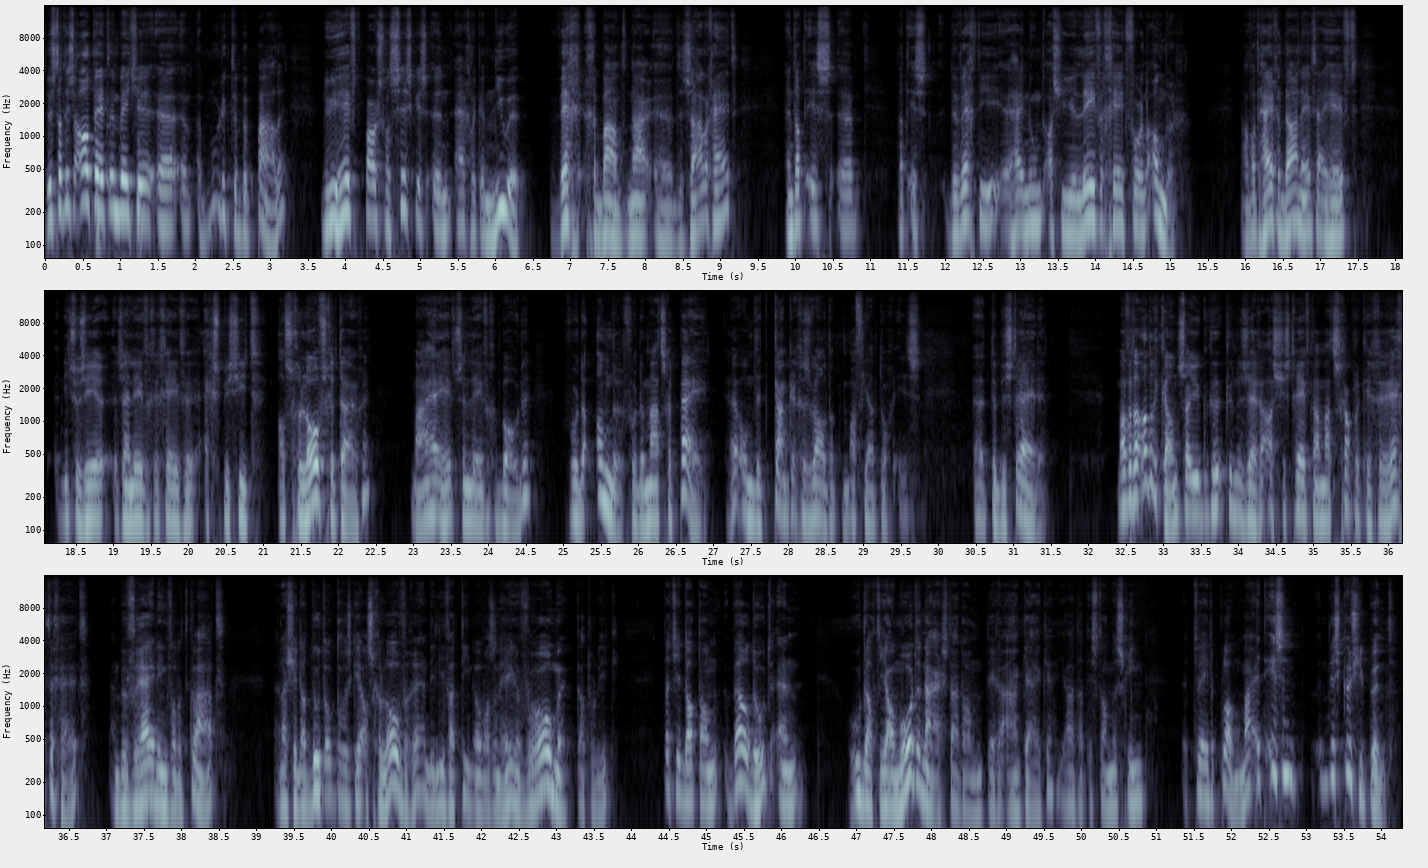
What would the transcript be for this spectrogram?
Dus dat is altijd een beetje uh, moeilijk te bepalen. Nu heeft Paus Franciscus een, eigenlijk een nieuwe weg gebaand naar uh, de zaligheid. En dat is, uh, dat is de weg die hij noemt als je je leven geeft voor een ander. Nou, wat hij gedaan heeft, hij heeft niet zozeer zijn leven gegeven expliciet als geloofsgetuige, maar hij heeft zijn leven geboden voor de ander, voor de maatschappij, om dit kankergezwel dat maffia toch is, te bestrijden. Maar van de andere kant zou je kunnen zeggen, als je streeft naar maatschappelijke gerechtigheid en bevrijding van het kwaad, en als je dat doet ook nog eens een keer als gelovige, en die Livatino was een hele vrome katholiek, dat je dat dan wel doet en hoe dat jouw moordenaars daar dan tegenaan kijken, ja, dat is dan misschien het tweede plan. Maar het is een discussiepunt.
